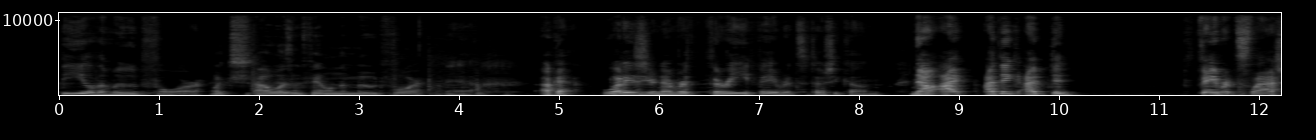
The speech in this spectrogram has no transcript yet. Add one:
feel the mood for. which I wasn't feeling the mood for. Yeah. Okay. What is your number three favorite Satoshi Kon? Now, I I think I did favorite slash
